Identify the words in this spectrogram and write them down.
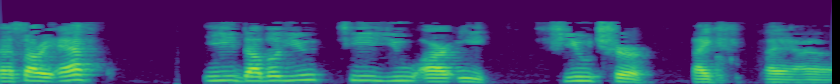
Uh, sorry, F E W T U R E. Future, like, uh,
